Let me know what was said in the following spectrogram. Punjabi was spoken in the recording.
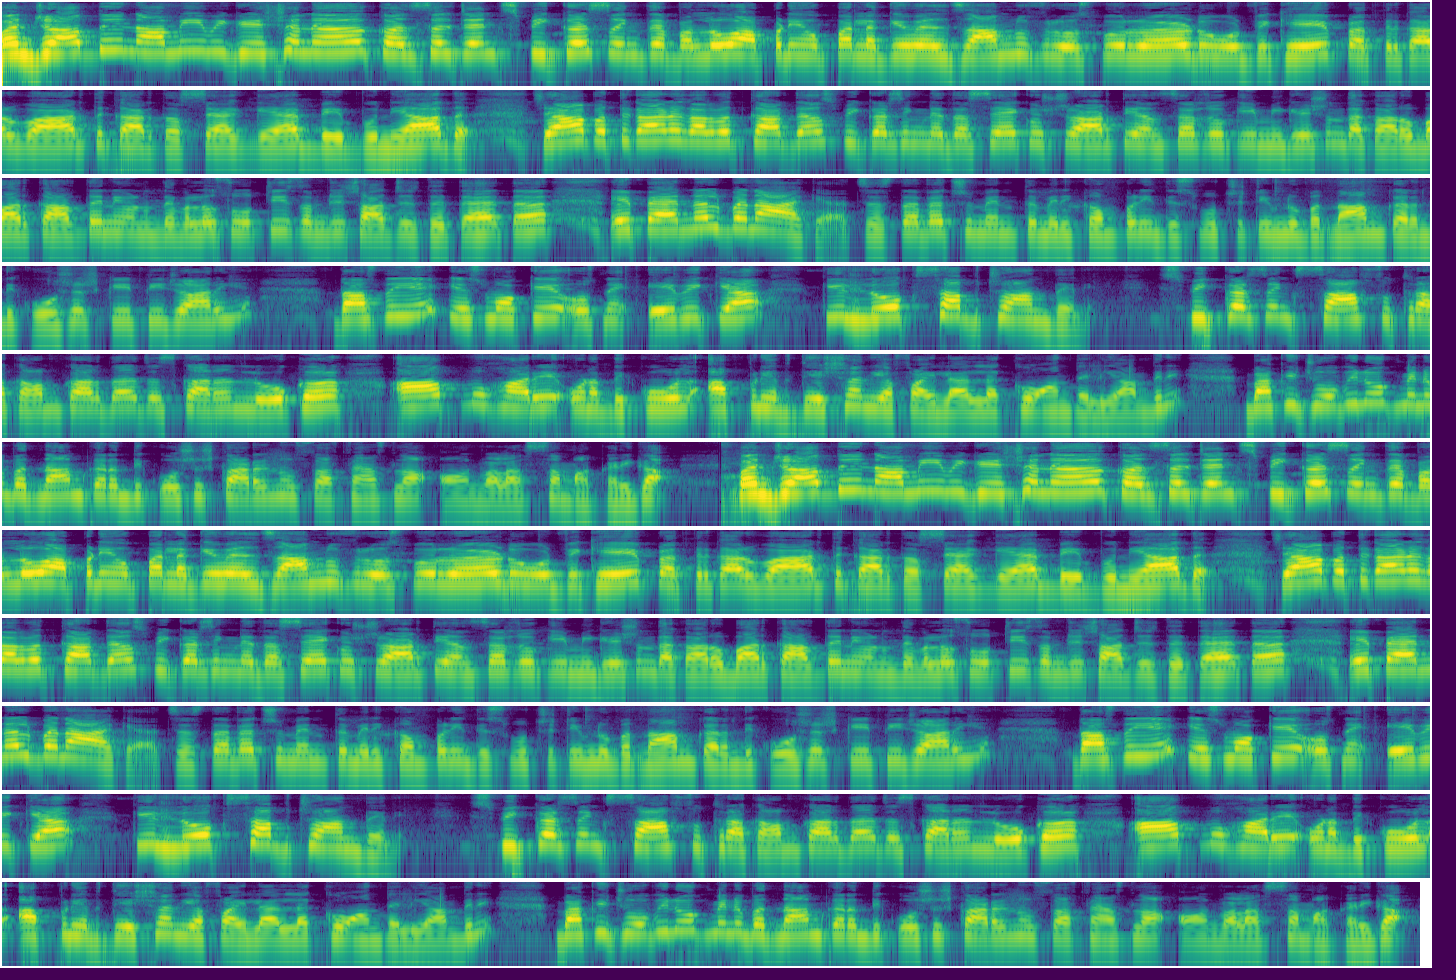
ਪੰਜਾਬ ਦੇ ਨਾਮੀ ਇਮੀਗ੍ਰੇਸ਼ਨ ਕੰਸਲਟੈਂਟ ਸਪੀਕਰ ਸਿੰਘ ਦੇ ਵੱਲੋਂ ਆਪਣੇ ਉੱਪਰ ਲੱਗੇ ਹੋਏ ਇਲਜ਼ਾਮ ਨੂੰ ਫਿਰੋਜ਼ਪੁਰ ਰੋਡ ਵਿਖੇ ਪੱਤਰਕਾਰ ਵਾਰਤ ਕਰ ਦੱਸਿਆ ਗਿਆ ਬੇਬੁਨਿਆਦ। ਜਾਂ ਪੱਤਰਕਾਰ ਨਾਲ ਗੱਲਬਾਤ ਕਰਦਿਆਂ ਸਪੀਕਰ ਸਿੰਘ ਨੇ ਦੱਸਿਆ ਕਿ ਸ਼ਰਾਰਤੀ ਅਨਸਰ ਜੋ ਕਿ ਇਮੀਗ੍ਰੇਸ਼ਨ ਦਾ ਕਾਰੋਬਾਰ ਕਰਦੇ ਨੇ, ਉਹਨਾਂ ਦੇ ਵੱਲੋਂ ਸੋਚੀ ਸਮਝੀ ਸਾਜ਼ਿਸ਼ ਦੇ ਤਹਿਤ ਇਹ ਪੈਨਲ ਬਣਾਇਆ ਗਿਆ ਜਿਸ ਦੇ ਵਿੱਚ ਮੈਨੂੰ ਤੇ ਮੇਰੀ ਕੰਪਨੀ ਦੀ ਸਮੁੱਚੀ ਟੀਮ ਨੂੰ ਬਦਨਾਮ ਕਰਨ ਦੀ ਕੋਸ਼ਿਸ਼ ਕੀਤੀ ਜਾ ਰਹੀ ਹੈ। ਦੱਸ ਦਈਏ ਕਿ ਇਸ ਮੌਕੇ ਉਸਨੇ ਇਹ ਵੀ ਕਿਹਾ ਕਿ ਲੋਕ ਸਭ ਜਾਣਦੇ ਨੇ। ਸਪੀਕਰ ਸਿੰਘ ਸਾਫ਼ ਸੁਥਰਾ ਕੰਮ ਕਰਦਾ ਜਿਸ ਕਾਰਨ ਲੋਕ ਆਪ ਮੁਹਾਰੇ ਉਹਨਾਂ ਦੇ ਕੋਲ ਆਪਣੇ ਵਿਦੇਸ਼ਾਂ ਦੀਆਂ ਫਾਈਲਾਂ ਲਗਵਾਉਣ ਦੇ ਲਈ ਆਉਂਦੇ ਨੇ। ਬਾਕੀ ਜੋ ਵੀ ਲੋਕ ਮੈਨੂੰ ਬਦਨਾਮ ਕਰਨ ਦੀ ਕੋਸ਼ਿਸ਼ ਕਰ ਰਹੇ ਨੇ, ਉਸ ਦਾ ਫੈਸਲਾ ਆਉਣ ਵਾਲਾ ਸਮਾਂ ਕਰੇਗਾ। ਪੰਜਾਬ ਦੇ ਨਾਮੀ ਇਮੀਗ੍ਰੇਸ਼ਨ ਕੰਸਲਟੈਂਟ ਸਪੀਕਰ ਸਿੰਘ ਦੇ ਵੱਲੋਂ ਆਪਣੇ ਉੱਪਰ ਲੱਗੇ ਹੋਏ ਇਲਜ਼ਾਮ ਨੂੰ ਫਿਰੋਜ਼ਪੁਰ ਰੋਡ ਵਿਖੇ ਪੱਤਰਕਾਰ ਵਾਰਤ ਕਰ ਦੱਸਿਆ ਗਿਆ ਬੇਬੁਨਿਆਦ। ਜਾਂ ਪੱਤਰਕਾਰ ਨਾਲ ਗੱਲਬਾਤ ਕਰਦਿਆਂ ਸਪੀਕਰ ਸਿੰਘ ਨੇ ਦੱਸਿਆ ਕਿ ਸ਼ਰਾਰਤੀ ਅਨਸਰ ਜੋ ਕਿ ਇਮੀਗ੍ਰੇਸ਼ਨ ਦਾ ਕਾਰੋਬਾਰ ਕਰਦੇ ਨੇ, ਉਹਨਾਂ ਦੇ ਵੱਲੋਂ ਸੋਚੀ ਸਮਝੀ ਸਾਜ਼ਿਸ਼ ਦੇ ਤਹਿਤ ਇਹ ਪੈਨਲ ਬਣਾਇਆ ਗਿਆ ਜਿਸ ਦੇ ਵਿੱਚ ਮੈਨੂੰ ਤੇ ਮੇਰੀ ਕੰਪਨੀ ਦੀ ਸਮੁੱਚੀ ਟੀਮ ਨੂੰ ਬਦਨਾਮ ਕਰਨ ਦੀ ਕੋਸ਼ਿਸ਼ ਕੀਤੀ ਜਾ ਰਹੀ ਹੈ। ਦੱਸ ਦਈਏ ਕਿ ਇਸ ਮੌਕੇ ਉਸਨੇ ਇਹ ਵੀ ਕਿਹਾ ਕਿ ਲੋਕ ਸਭ ਜਾਣਦੇ ਨੇ। ਸਪੀਕਰ ਸਿੰਘ ਸਾਫ਼ ਸੁਥਰਾ ਕੰਮ ਕਰਦਾ ਹੈ, ਜਿਸ ਕਾਰਨ ਲੋਕ ਆਪ ਮੁਹਾਰੇ ਉਹਨਾਂ ਦੇ ਕੋਲ ਆਪਣੇ ਵਿਦੇਸ਼ਾਂ ਦੀਆਂ ਫਾਈਲਾਂ ਲਖਵਾਉਣ ਦੇ ਲਈ ਆਉਂਦੇ ਨੇ। ਬਾਕੀ ਜੋ ਵੀ ਲੋਕ ਮੈਨੂੰ ਬਦਨਾਮ ਕਰਨ ਦੀ ਕੋਸ਼ਿਸ਼ ਕਰ ਰਹੇ ਨੇ, ਉਸ ਦਾ ਫੈਸਲਾ ਆਉਣ ਵਾਲਾ ਸਮਾਂ ਕਰੇਗਾ।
